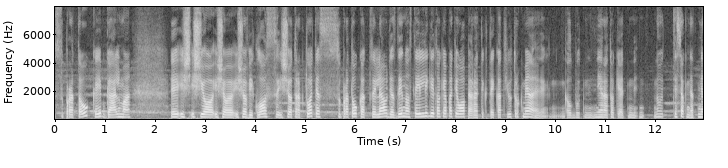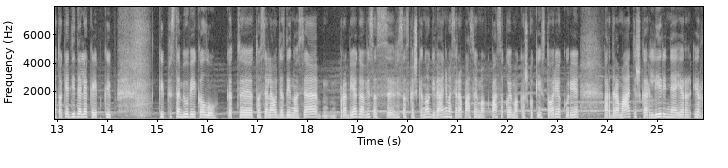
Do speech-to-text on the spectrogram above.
supratau, kaip galima iš, iš, jo, iš, jo, iš jo veiklos, iš jo traktuotės supratau, kad liaudės dainos tai lygiai tokia pati opera, tik tai, kad jų trukmė galbūt nėra tokia, nu, tiesiog net netokia didelė kaip, kaip, kaip stambių veikalų, kad tose liaudės dainuose prabėga visas, visas kažkieno gyvenimas, yra pasakojama, pasakojama kažkokia istorija, kuri ar dramatiška, ar lyrinė ir, ir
